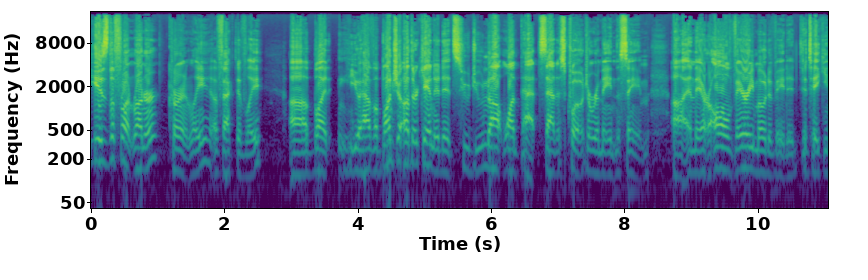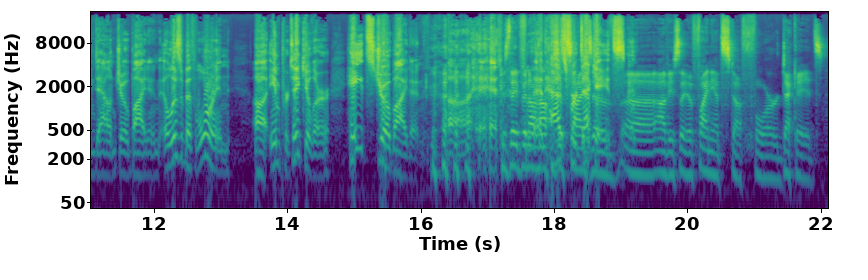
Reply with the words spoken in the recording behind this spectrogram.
He is the front runner currently, effectively. Uh, but you have a bunch of other candidates who do not want that status quo to remain the same, uh, and they are all very motivated to taking down Joe Biden. Elizabeth Warren, uh, in particular, hates Joe Biden because they've been on and has for decades. of uh, obviously of finance stuff for decades.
